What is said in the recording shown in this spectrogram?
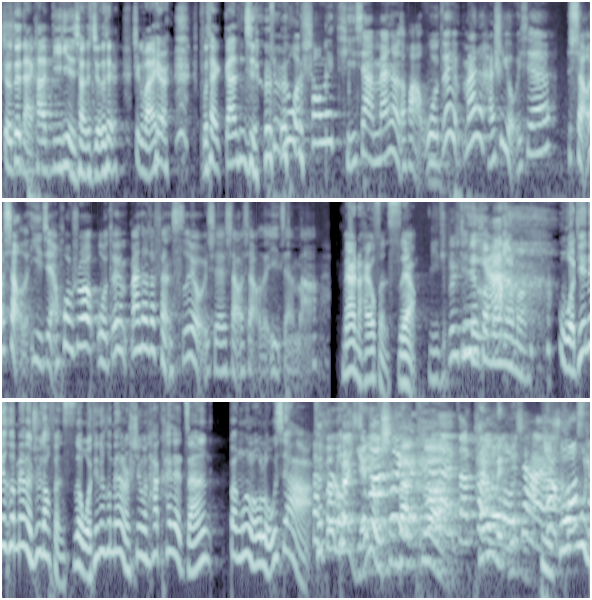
就对奶咖的第一印象就觉得这个玩意儿不太干净。就如果稍微提一下 Manner 的话，我对 Manner 还是有一些小小的意见，或者说我对 Manner 的粉丝有一些小小的意见吧。Manner 还有粉丝呀？你不是天天喝 Manner 吗？我天天喝 Manner 就叫粉丝，我天天喝 Manner 是因为它开在咱办公楼楼下。办公楼下也有星巴克，还有楼下呀。你说物理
